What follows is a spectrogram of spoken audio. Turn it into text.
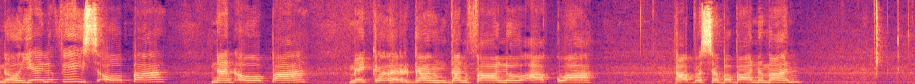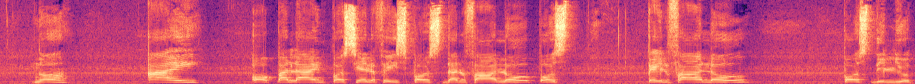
No, Yellowface, Opa, Non-Opa, may kargang Danfalo, Aqua, tapos sa baba naman, no, ay Opa line, post Yellowface, post Danfalo, post Pale Follow, post dilute.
